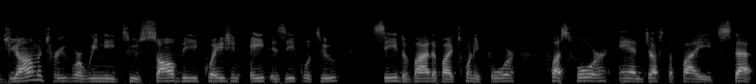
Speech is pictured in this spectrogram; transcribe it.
geometry where we need to solve the equation 8 is equal to c divided by 24 plus 4 and justify each step.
